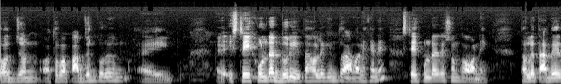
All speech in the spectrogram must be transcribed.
দশজন অথবা পাঁচজন করে এই স্টেক হোল্ডার ধরি, তাহলে কিন্তু আমার এখানে স্টেক হোল্ডারের সংখ্যা অনেক। তাহলে তাদের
